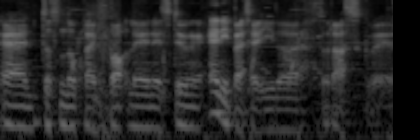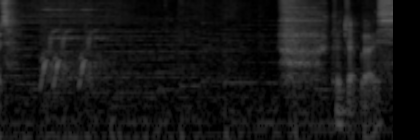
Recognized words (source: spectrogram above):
And doesn't look like bot lane is doing any better either, so that's great. Good job guys.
